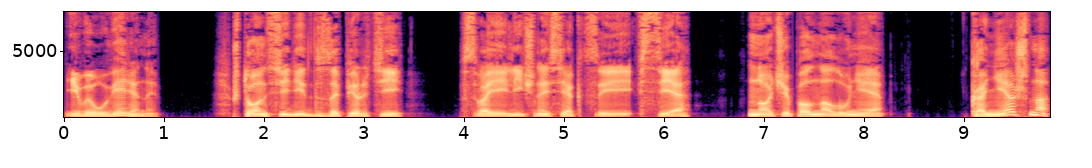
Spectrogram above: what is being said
И вы уверены, что он сидит в заперти в своей личной секции все ночи полнолуния? Конечно!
